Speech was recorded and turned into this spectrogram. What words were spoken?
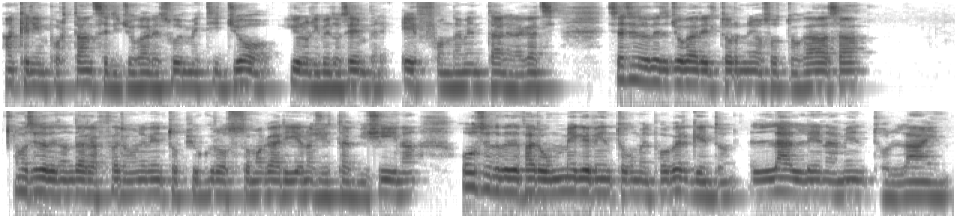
anche l'importanza di giocare su MTGO, io lo ripeto sempre, è fondamentale ragazzi, se dovete giocare il torneo sotto casa, o se dovete andare a fare un evento più grosso, magari in una città vicina, o se dovete fare un mega evento come il Power Geddon, l'allenamento online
